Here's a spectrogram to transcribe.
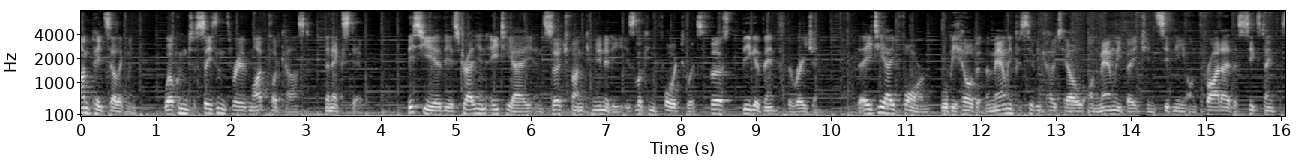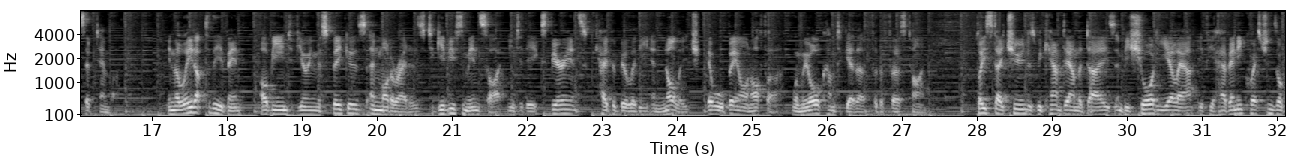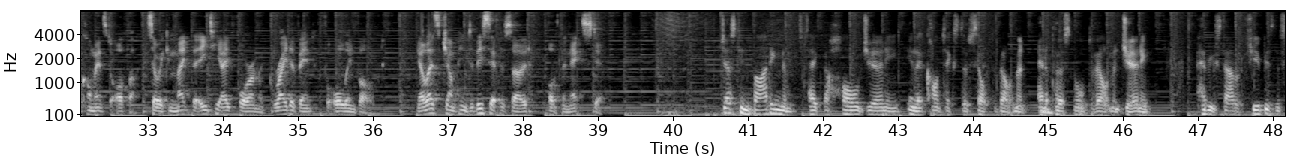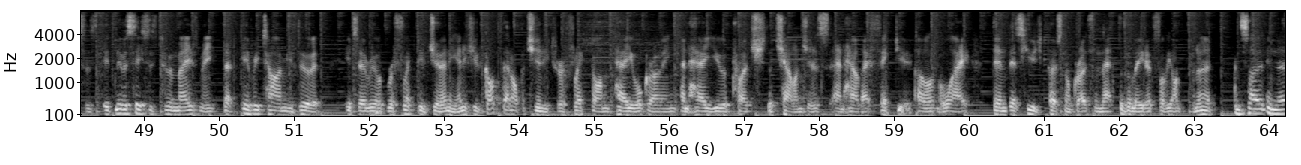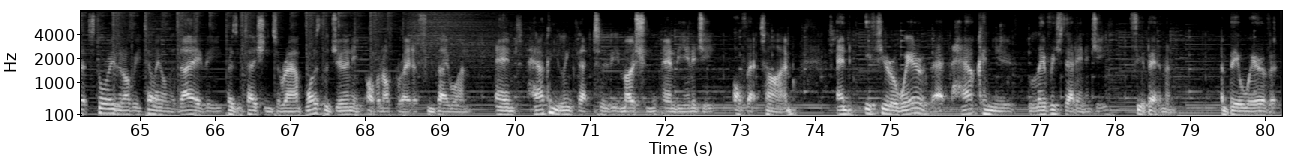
I'm Pete Seligman. Welcome to season three of my podcast, The Next Step. This year, the Australian ETA and Search Fund community is looking forward to its first big event for the region. The ETA Forum will be held at the Manly Pacific Hotel on Manly Beach in Sydney on Friday, the 16th of September. In the lead up to the event, I'll be interviewing the speakers and moderators to give you some insight into the experience, capability, and knowledge that will be on offer when we all come together for the first time. Please stay tuned as we count down the days and be sure to yell out if you have any questions or comments to offer so we can make the ETA Forum a great event for all involved. Now let's jump into this episode of The Next Step. Just inviting them to take the whole journey in the context of self development and a personal development journey. Having started a few businesses, it never ceases to amaze me that every time you do it, it's a real reflective journey. And if you've got that opportunity to reflect on how you're growing and how you approach the challenges and how they affect you along the way, then there's huge personal growth in that for the leader, for the entrepreneur. And so, in the story that I'll be telling on the day, the presentation's around what is the journey of an operator from day one and how can you link that to the emotion and the energy of that time. And if you're aware of that, how can you leverage that energy for your betterment and be aware of it?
